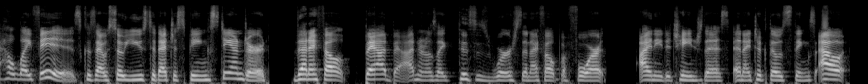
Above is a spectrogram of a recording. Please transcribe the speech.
how life is because I was so used to that just being standard. Then I felt bad, bad. And I was like, this is worse than I felt before. I need to change this. And I took those things out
